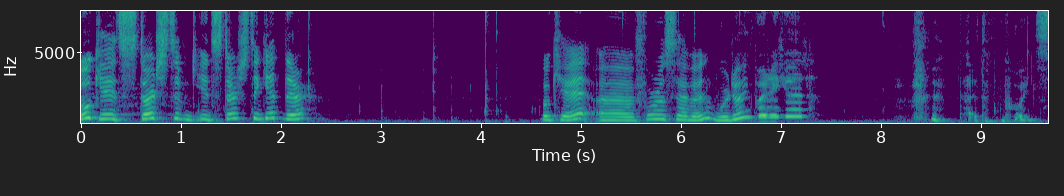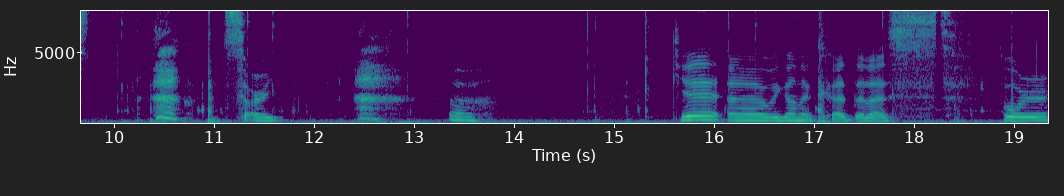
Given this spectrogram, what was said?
Okay, it starts to it starts to get there. Okay, uh, 407. We're doing pretty good. that voice. Sorry. Okay, uh, we're gonna cut the last four.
